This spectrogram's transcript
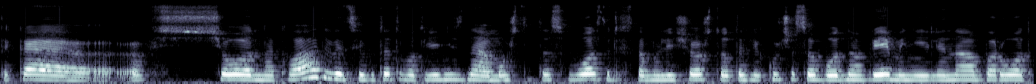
такая э, все накладывается, и вот это вот, я не знаю, может, это с возрастом или еще что-то, или куча свободного времени, или наоборот,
